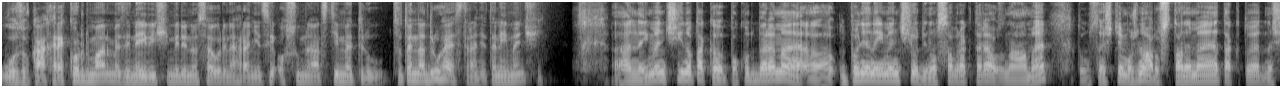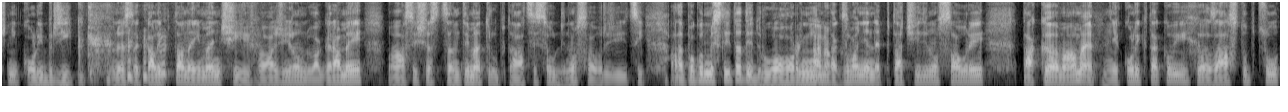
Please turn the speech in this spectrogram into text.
úvozovkách rekordman mezi nejvyššími dinosaury na hranici 18 metrů. Co ten na druhé straně, ten nejmenší? Eh, nejmenší, no tak eh, pokud bereme eh, úplně nejmenšího dinosaura, kterého známe, k tomu se ještě možná dostaneme, tak to je dnešní kolibřík. Jmenuje se Kalypta nejmenší, váží jenom 2 gramy, má asi 6 cm. Ptáci jsou dinosauři žijící. Ale pokud myslíte ty druhohorní, ano. takzvaně neptačí dinosaury, tak máme několik takových zástupců.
